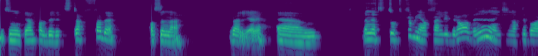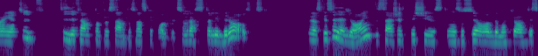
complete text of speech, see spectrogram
liksom inte i alla fall blivit straffade av sina väljare. Eh, Men ett stort problem för en liberal är egentligen att det bara är typ 10-15 procent av svenska folket som röstar liberalt. Och jag skulle säga att jag är inte särskilt förtjust i en socialdemokratisk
